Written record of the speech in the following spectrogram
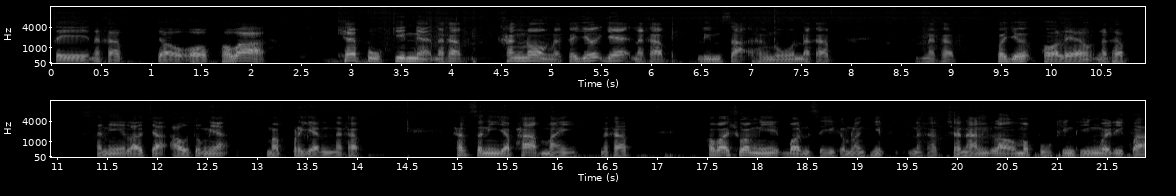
เตนะครับ จะเอาออก เพราะว่าแค่ปลูกกินเนี่ยนะครับ ข้างนอกนะก็เยอะแยะนะครับ ริมสระทางโน้นนะครับนะครับ ก็เยอะพอแล้วนะครับ อันนี้เราจะเอาตรงเนี้ยมาเปลี่ยนนะครับ ทัศนียภาพใหม่นะครับ เพราะว่าช่วงนี้บอลสีกำลังฮิตนะครับ ฉะนั้นเราเอามาปลูกทิ้งๆไว้ดีกว่า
